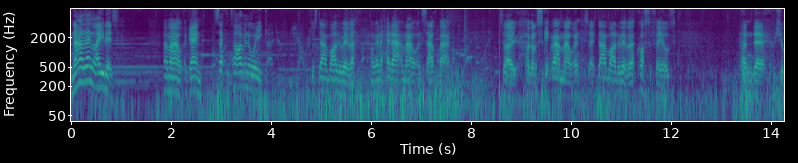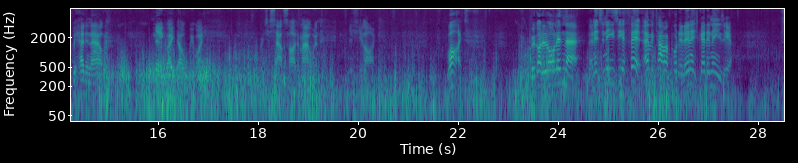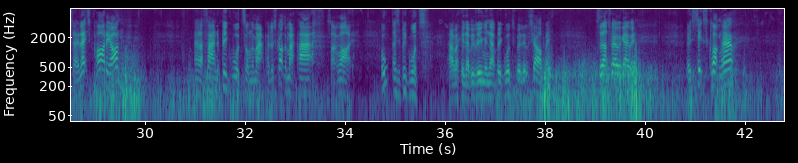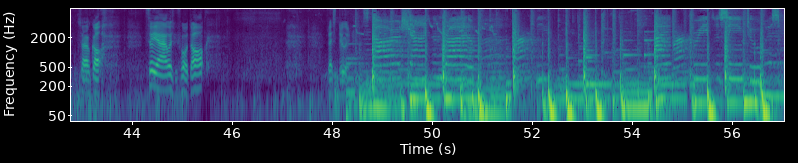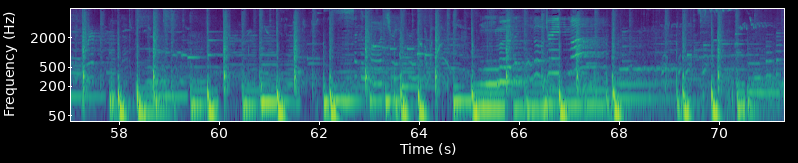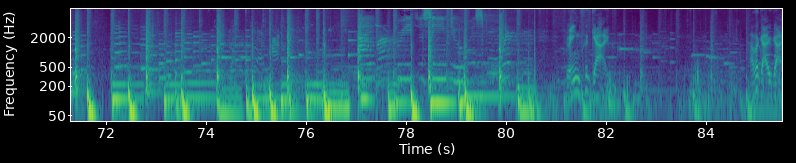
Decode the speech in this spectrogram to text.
Now then, ladies, I'm out again. Second time in a week. Just down by the river. I'm going to head out of Melton southbound. So I've got to skip around Melton. So it's down by the river, across the fields. And uh, we should be heading out near Great Dalby Way, which is south side of Melton, if you like. Right. We've got it all in there. And it's an easier fit. Every time I put it in, it's getting easier. So let's party on. And I found a big woods on the map. I just got the map out. It's like, right, oh, there's a big woods. I reckon there'll be room in that big woods for a little sharpie. So that's where we're going. It's six o'clock now. So I've got three hours before dark. Let's do it. Go. Have a go, go.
